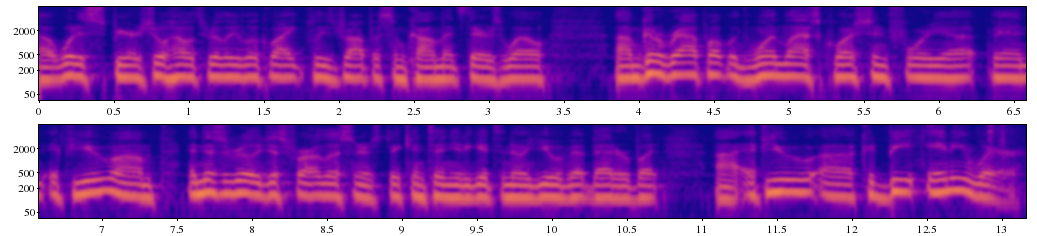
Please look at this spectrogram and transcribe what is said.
uh, what does spiritual health really look like? Please drop us some comments there as well. I'm going to wrap up with one last question for you, Ben. If you, um, and this is really just for our listeners to continue to get to know you a bit better, but uh, if you uh, could be anywhere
